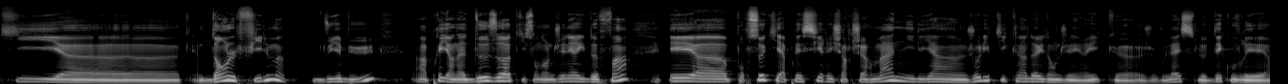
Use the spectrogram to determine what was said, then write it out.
qui euh, dans le film du début. Après, il y en a deux autres qui sont dans le générique de fin. Et euh, pour ceux qui apprécient Richard Sherman, il y a un joli petit clin d'œil dans le générique. Euh, je vous laisse le découvrir.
